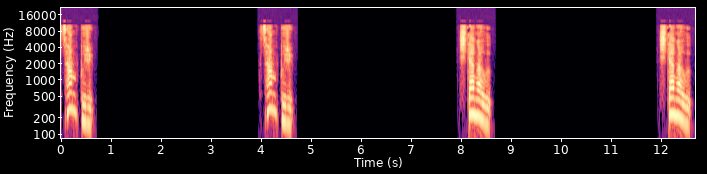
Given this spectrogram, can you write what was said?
サンプル。サンプル。従う。従う。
